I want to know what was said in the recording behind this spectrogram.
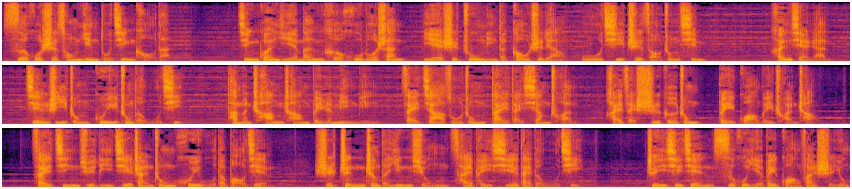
似乎是从印度进口的，尽管也门和呼罗珊也是著名的高质量武器制造中心。很显然，剑是一种贵重的武器，它们常常被人命名，在家族中代代相传，还在诗歌中被广为传唱。在近距离接战中挥舞的宝剑，是真正的英雄才配携带的武器。这些剑似乎也被广泛使用，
